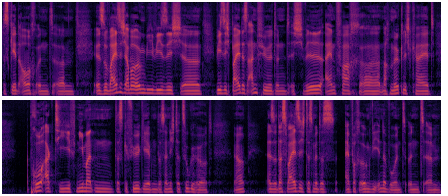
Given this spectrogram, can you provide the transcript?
das, geht auch. Und ähm, so weiß ich aber irgendwie, wie sich, äh, wie sich beides anfühlt. Und ich will einfach äh, nach Möglichkeit proaktiv niemandem das Gefühl geben, dass er nicht dazugehört. Ja. Also das weiß ich, dass mir das einfach irgendwie innewohnt. Und ähm,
